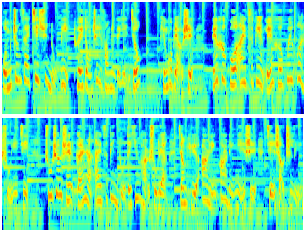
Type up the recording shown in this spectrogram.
我们正在继续努力推动这方面的研究。评估表示，联合国艾滋病联合规划署预计，出生时感染艾滋病毒的婴儿数量将于2020年时减少至零。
